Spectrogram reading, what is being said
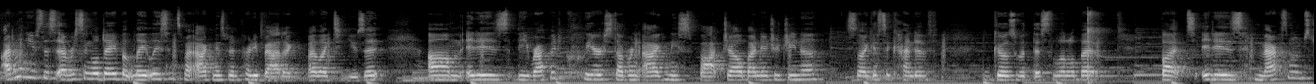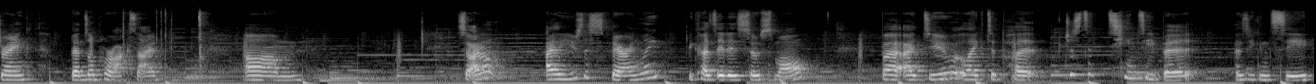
I don't use this every single day, but lately since my acne has been pretty bad, I, I like to use it. Um, it is the Rapid Clear Stubborn Acne Spot Gel by Neutrogena. So I guess it kind of goes with this a little bit. But it is maximum strength benzoyl peroxide. Um, so I don't I use this sparingly because it is so small, but I do like to put just a teensy bit, as you can see,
